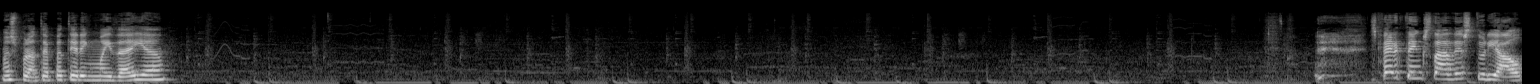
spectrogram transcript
Mas pronto, é para terem uma ideia. Gostado deste tutorial.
